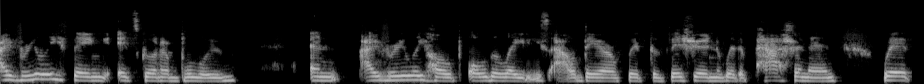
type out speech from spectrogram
I really think it's going to bloom. And I really hope all the ladies out there with the vision, with a passion, and with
